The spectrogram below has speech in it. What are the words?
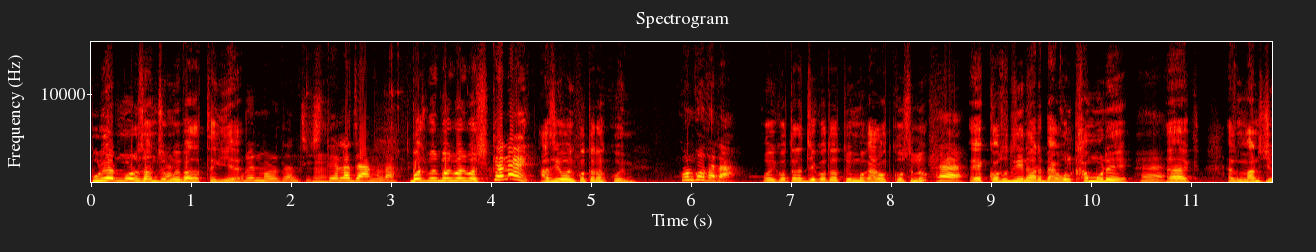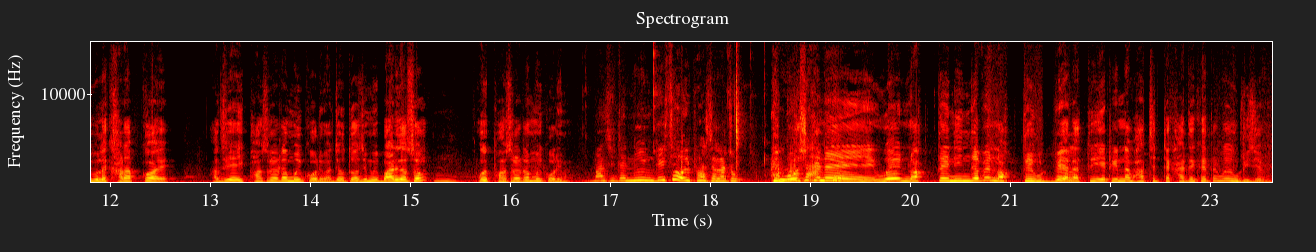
পুরের মরুচ আনছো মই বাজার থেকে গিয়ে। পুরেন মোর জানছিস তেলা জাংলা। বস বস বস বস বস। কেন? আজি ওই কথাটা কইম। কোন কথাটা? ওই কথাটা যে কথা তুই মোক আগত কছিলু হ্যাঁ। কতদিন আর ব্যাগল খামরে হ্যাঁ। মানুষ বলে খারাপ কয়। আজি এই ফসলাটা মই করিম। যেহেতু আজি মই বাড়ি যাচ্ছ ওই ফসলাটা মই করিম। মানুষটা নিন গেছে ওই ফসলাটা তুই বসকে নে ওই নক্তে নিন যাবে নক্তে উঠবে এলা। তুই এটা না ভাতেরটা খাইতে খাইতে ওই উঠি যাবে।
